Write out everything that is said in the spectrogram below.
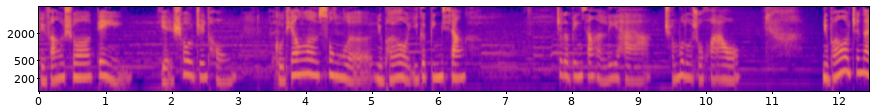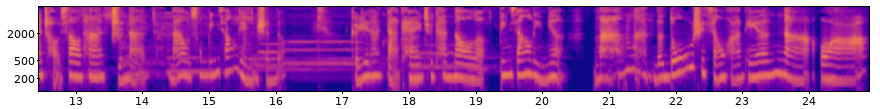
比方说电影《野兽之瞳》，古天乐送了女朋友一个冰箱。这个冰箱很厉害啊，全部都是花哦。女朋友正在嘲笑他直男，哪有送冰箱给女生的？可是他打开却看到了冰箱里面。满满的都是鲜花，天呐，哇！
